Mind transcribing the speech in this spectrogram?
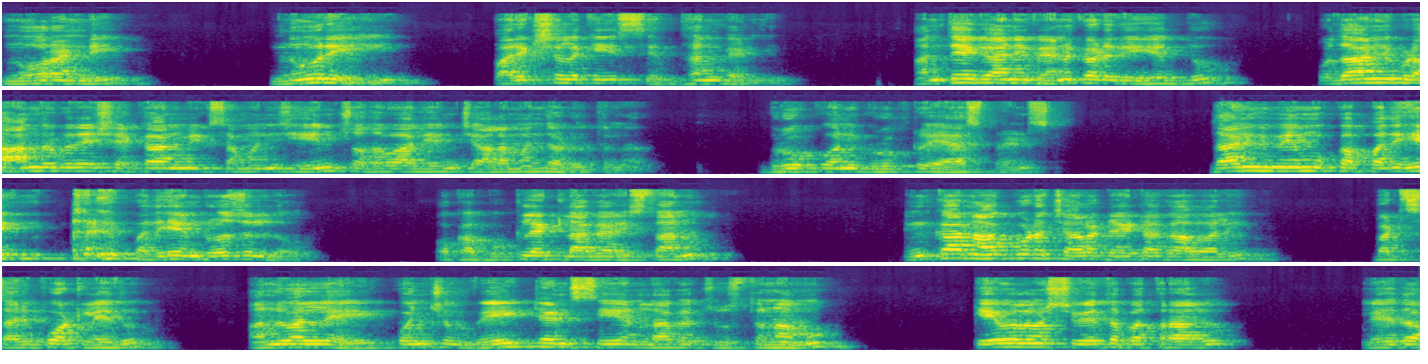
నూరండి నూరి పరీక్షలకి సిద్ధంగా అంతేగాని వెనకడుగు వేయద్దు ఉదాహరణ ఇప్పుడు ఆంధ్రప్రదేశ్ ఎకానమీకి సంబంధించి ఏం చదవాలి అని చాలామంది అడుగుతున్నారు. Group one group two aspirants దానికి మేము ఒక పదిహేను పదిహేను రోజుల్లో ఒక బుక్లెట్ లాగా ఇస్తాను. ఇంకా నాకు కూడా చాలా డేటా కావాలి బట్ సరిపోవట్లేదు. అందువల్లే కొంచెం వెయిట్ అండ్ సీ అని లాగా చూస్తున్నాము. కేవలం శ్వేతపత్రాలు లేదా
